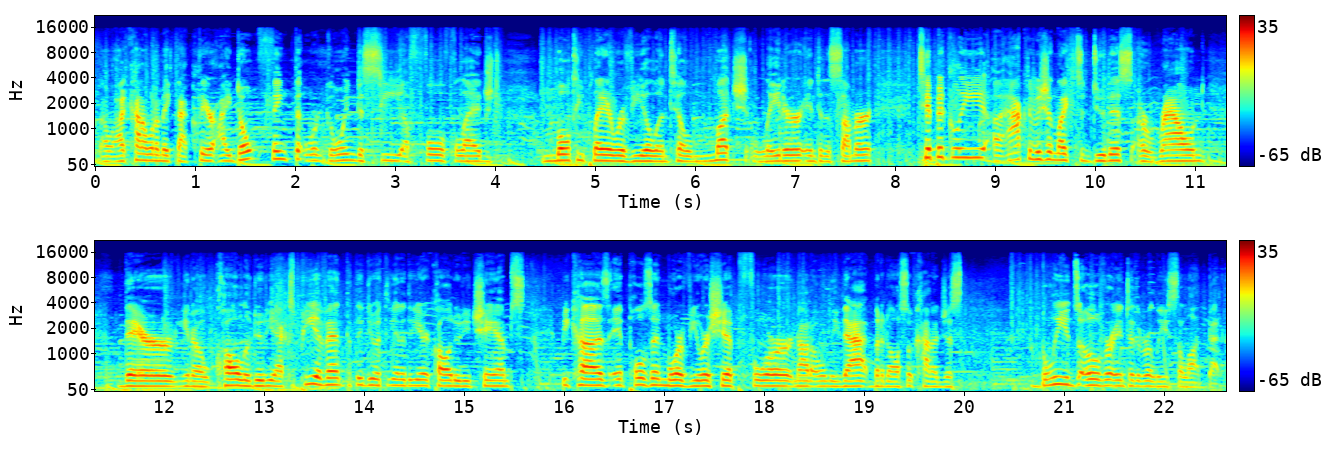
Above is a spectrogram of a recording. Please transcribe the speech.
I kind of want to make that clear. I don't think that we're going to see a full-fledged multiplayer reveal until much later into the summer. Typically, uh, Activision likes to do this around their, you know, Call of Duty XP event that they do at the end of the year, Call of Duty Champs, because it pulls in more viewership for not only that, but it also kind of just bleeds over into the release a lot better.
